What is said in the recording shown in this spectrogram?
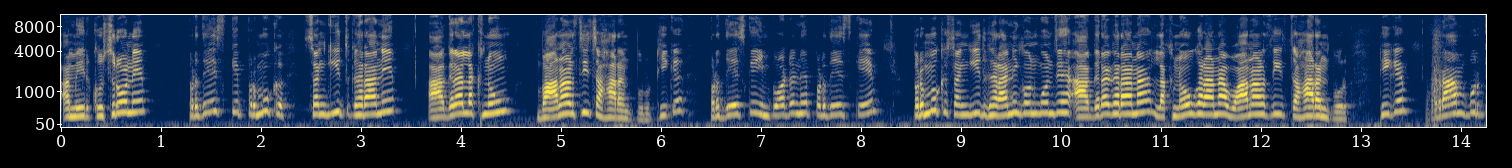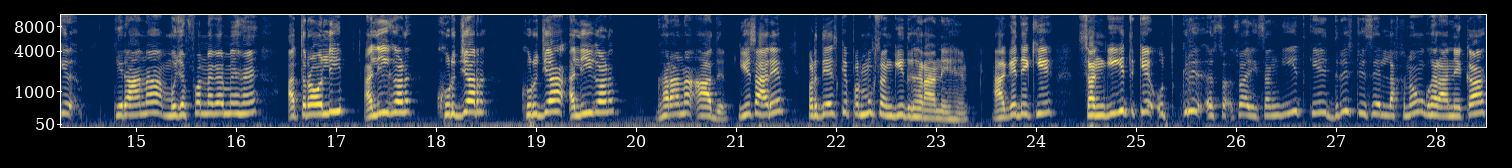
अमीर खुसरो ने। प्रदेश के प्रमुख संगीत घराने आगरा, लखनऊ, वाराणसी, सहारनपुर, ठीक है? प्रदेश के इंपॉर्टेंट है प्रदेश के प्रमुख संगीत घराने कौन कौन से हैं? आगरा घराना, लखनऊ घराना, वाराणसी, सहारनपुर, ठीक है? रामपुर की किराना मुजफ्फरनगर में है, अतरौली, अलीगढ़, खुरजर, खुरजा, अलीगढ़ घराना आदि। ये सारे प्रदेश के प्रमुख संगीत घराने हैं। आगे देखिए, संगीत के उत्कृष्ट सॉरी संगीत के दृष्टि से लखनऊ घराने का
